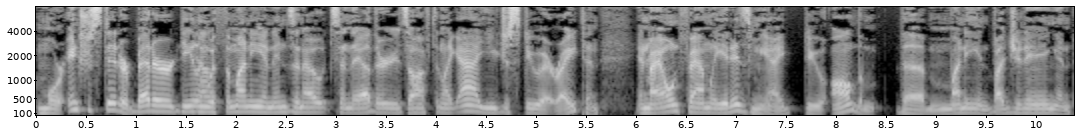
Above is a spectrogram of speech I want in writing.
more interested or better dealing Yeah. with the money and ins and outs, and the other is often like, ah, you just do it, right? And in my own family, it is me. I do all the the money and budgeting, and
